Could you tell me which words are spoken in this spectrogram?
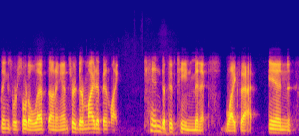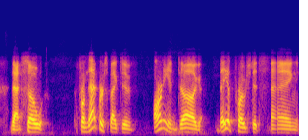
things were sort of left unanswered. There might have been like 10 to 15 minutes like that in that. So from that perspective, Arnie and Doug, they approached it saying,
